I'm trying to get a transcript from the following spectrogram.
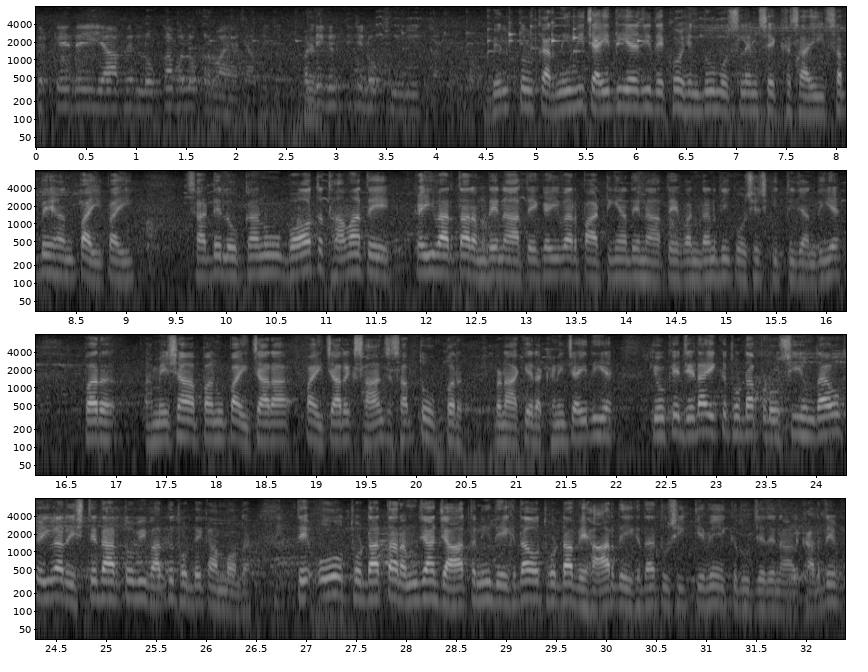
ਫਿਰਕੇ ਦੇ ਜਾਂ ਫਿਰ ਲੋਕਾਂ ਵੱਲੋਂ ਕਰਵਾਇਆ ਜਾਵੇ। ਵੱਡੀ ਗਿਣਤੀ 'ਚ ਲੋਕ ਸ਼ਮੂਲੀਅਤ ਕਰਦੇ ਆ ਬਿਲਕੁਲ ਕਰਨੀ ਵੀ ਚਾਹੀਦੀ ਹੈ ਜੀ। ਦੇਖੋ ਹਿੰਦੂ ਮੁਸਲਿਮ ਸਿੱਖ ਈਸਾਈ ਸਭੇ ਹਨ ਭਾਈ ਭਾਈ। ਸਾਡੇ ਲੋਕਾਂ ਨੂੰ ਬਹੁਤ ਥਾਵਾਂ ਤੇ ਕਈ ਵਾਰ ਧਰਮ ਦੇ ਨਾਂ ਤੇ ਕਈ ਵਾਰ ਪਾਰਟੀਆਂ ਦੇ ਨਾਂ ਤੇ ਵੰਡਣ ਦੀ ਕੋਸ਼ਿਸ਼ ਕੀਤੀ ਜਾਂਦੀ ਹੈ। ਪਰ ਹਮੇਸ਼ਾ ਆਪਾਂ ਨੂੰ ਭਾਈਚਾਰਾ, ਭਾਈਚਾਰਕ ਸਾਂਝ ਸਭ ਤੋਂ ਉੱਪਰ ਬਣਾ ਕੇ ਰੱਖਣੀ ਚਾਹੀਦੀ ਹੈ। ਕਿਉਂਕਿ ਜਿਹੜਾ ਇੱਕ ਤੁਹਾਡਾ ਪੜੋਸੀ ਹੁੰਦਾ, ਉਹ ਕਈ ਵਾਰ ਰਿਸ਼ਤੇਦਾਰ ਤੋਂ ਵੀ ਵੱਧ ਤੁਹਾਡੇ ਕੰਮ ਆਉਂਦਾ। ਤੇ ਉਹ ਤੁਹਾਡਾ ਧਰਮ ਜਾਂ ਜਾਤ ਨਹੀਂ ਦੇਖਦਾ, ਉਹ ਤੁਹਾਡਾ ਵਿਹਾਰ ਦੇਖਦਾ, ਤੁਸੀਂ ਕਿਵੇਂ ਇੱਕ ਦੂਜੇ ਦੇ ਨਾਲ ਖੜਦੇ ਹੋ।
